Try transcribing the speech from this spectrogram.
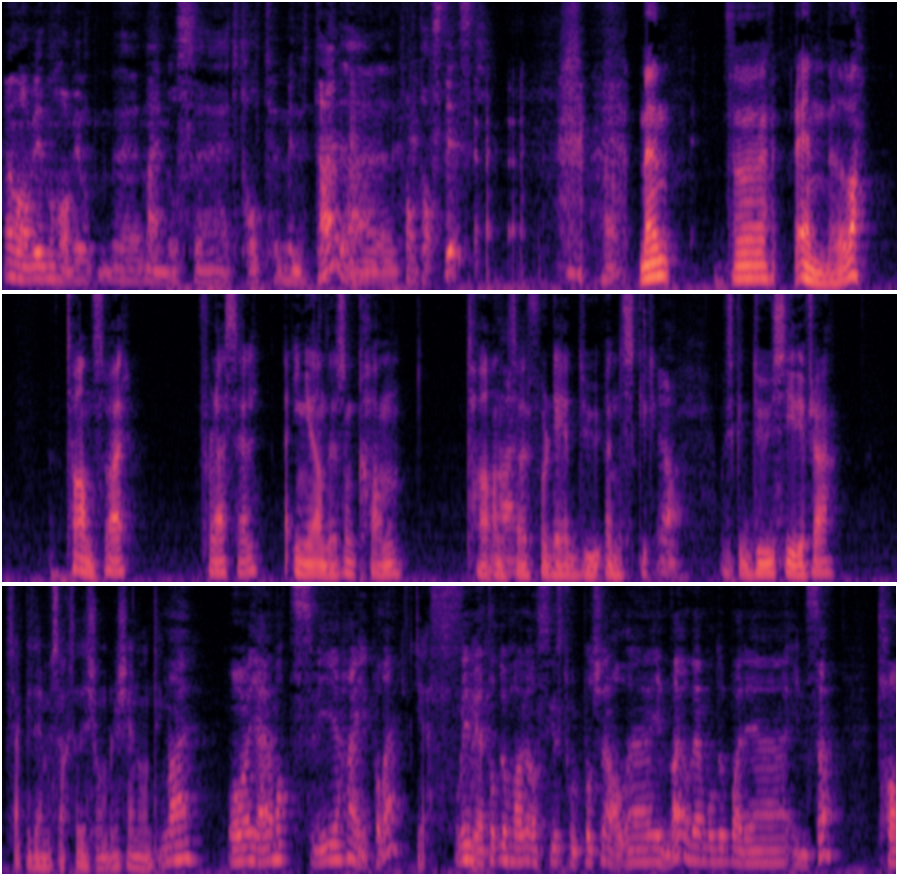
Ja, nå, har vi, nå har vi jo øh, nærmet oss et og et halvt minutt her. Det er fantastisk. Men for å ende det, da Ta ansvar for deg selv. Det er ingen andre som kan ta ansvar for det du ønsker. Ja. Hvis ikke du sier ifra, så er ikke dermed sagt at det kommer til å skje noen ting. Nei. Og jeg og Mats, vi heier på deg. Yes. Og vi vet at du har ganske stort potensial inni deg, og det må du bare innse. Ta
